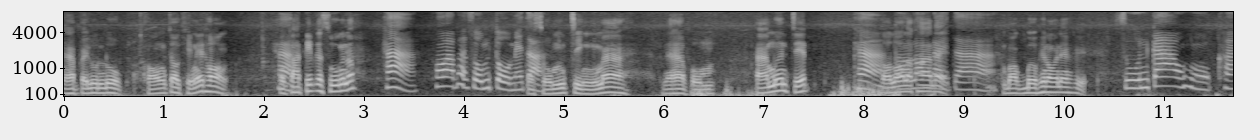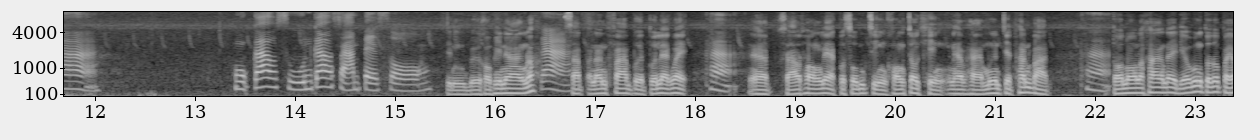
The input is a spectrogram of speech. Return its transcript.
นะครับไปรุ่นลูกของเจ้าเค็งในท้องโอค่ะกาสติดกระสูงเนาะค่ะ เพราะว่าผสมโตไหมผจ้าสมจริงมากนะครับผมห้าหมื่นเจ็ดค่ะต่อรองราคาได้จ้าบอกเบอร์พี่น้องไว้เนี่ยพี่ศูนย์เก้าหกค่ะ หกเก้าศูนย์เก้าสามแปดสอง เป็นเบอร์ของพี่นางเนาะจ้ะ ซับอนันต์ฟาร์มเปิดตัวแรกไว้ค่ะ นะครับสาวทองแรกผสมจริงของเจ้าเข่งนะครับห้าหมื่นเจ็ดพันบาท ค่ะต่อรองราคาได้เดี๋ยวเบิ้งตัวต่อไป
